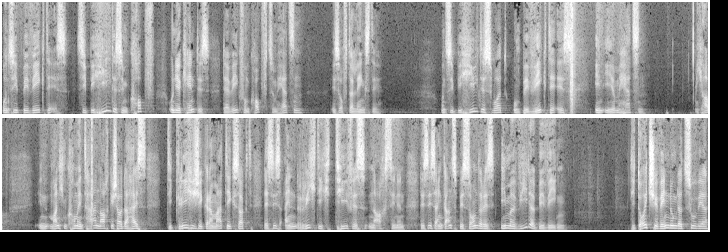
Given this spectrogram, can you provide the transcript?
und sie bewegte es. Sie behielt es im Kopf und ihr kennt es, der Weg vom Kopf zum Herzen ist oft der längste. Und sie behielt das Wort und bewegte es in ihrem Herzen. Ich habe in manchen Kommentaren nachgeschaut, da heißt, die griechische Grammatik sagt, das ist ein richtig tiefes Nachsinnen. Das ist ein ganz besonderes immer wieder bewegen. Die deutsche Wendung dazu wäre,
